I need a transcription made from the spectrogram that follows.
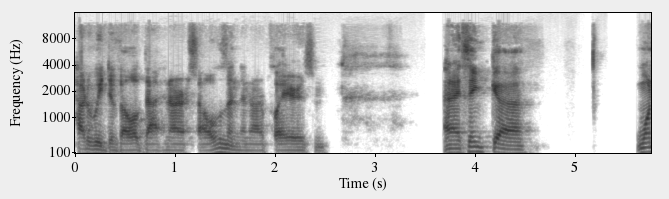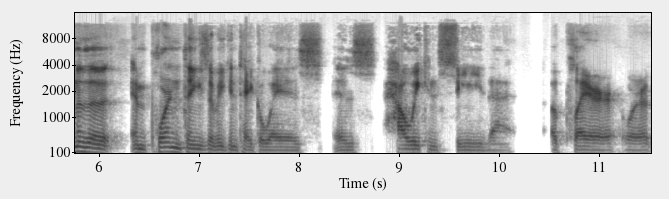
how do we develop that in ourselves and in our players and and I think uh, one of the important things that we can take away is is how we can see that a player or a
